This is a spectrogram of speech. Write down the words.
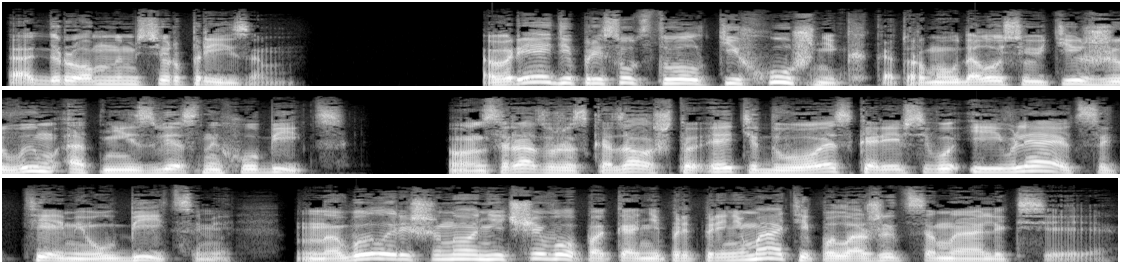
огромным сюрпризом. В рейде присутствовал тихушник, которому удалось уйти живым от неизвестных убийц. Он сразу же сказал, что эти двое, скорее всего, и являются теми убийцами, но было решено ничего пока не предпринимать и положиться на Алексея.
